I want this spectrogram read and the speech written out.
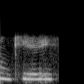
down, Kitty.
